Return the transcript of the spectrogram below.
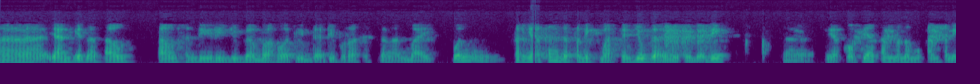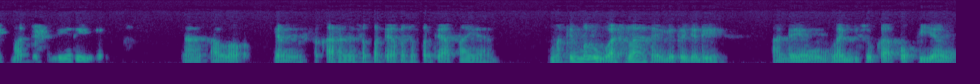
uh, yang kita tahu tahu sendiri juga bahwa tidak diproses dengan baik pun ternyata ada penikmatnya juga gitu. Jadi Nah, ya kopi akan menemukan penikmatnya sendiri. Gitu. Nah, kalau yang sekarang yang seperti apa seperti apa ya semakin meluas lah kayak gitu. Jadi ada yang lagi suka kopi yang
